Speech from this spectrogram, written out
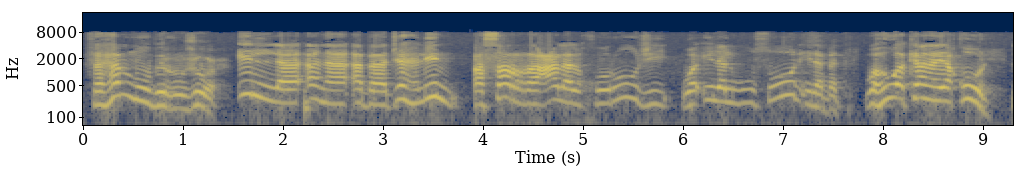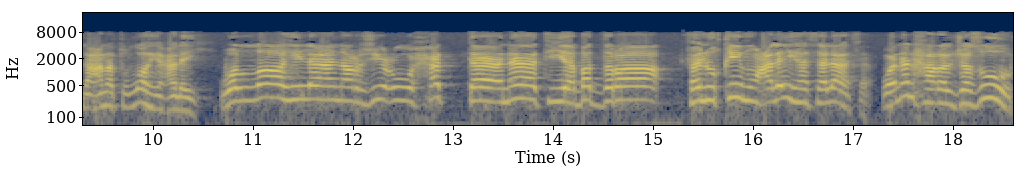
فهموا بالرجوع. إلا أنا أبا جهل أصر على الخروج وإلى الوصول إلى بدر. وهو كان يقول لعنة الله عليه. والله لا نرجع حتى ناتي بدرا. فنقيم عليها ثلاثة. وننحر الجزور.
